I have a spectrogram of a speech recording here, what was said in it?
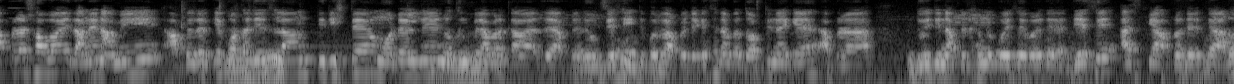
আপনারা সবাই জানেন আমি আপনাদেরকে কথা দিয়েছিলাম তিরিশটা মডেল নিয়ে নতুন করে আবার কাজে আপনাদের উদ্দেশ্যে ইতিপূর্বে আপনারা দেখেছেন আমরা দশটি নায়কে আপনারা দুই দিন আপনাদের সঙ্গে পরিচয় করে দিয়ে- দিয়েছি। আজকে আপনাদেরকে আরও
